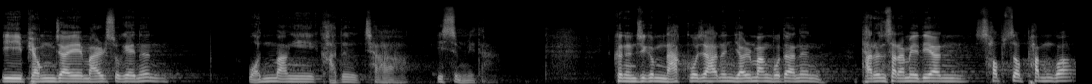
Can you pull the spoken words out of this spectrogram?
이 병자의 말 속에는 원망이 가득 차 있습니다. 그는 지금 낫고자 하는 열망보다는 다른 사람에 대한 섭섭함과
